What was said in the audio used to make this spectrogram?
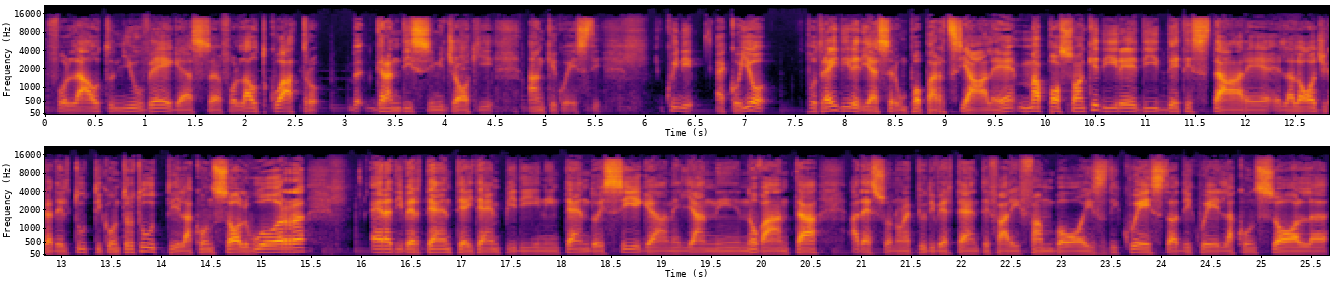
Fallout New Vegas, Fallout 4, grandissimi giochi anche questi. Quindi ecco, io potrei dire di essere un po' parziale, ma posso anche dire di detestare la logica del tutti contro tutti, la console war era divertente ai tempi di Nintendo e Sega negli anni 90, adesso non è più divertente fare i fanboys di questa o di quella console,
